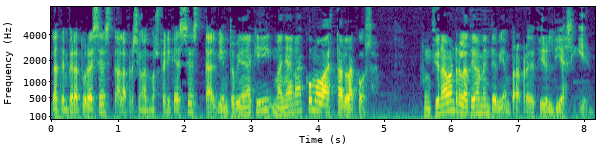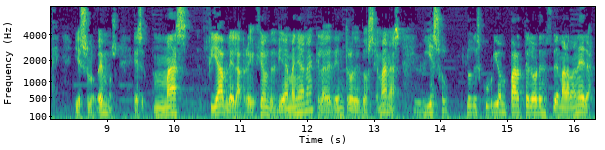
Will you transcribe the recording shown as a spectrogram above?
la temperatura es esta, la presión atmosférica es esta, el viento viene aquí, mañana, ¿cómo va a estar la cosa? funcionaban relativamente bien para predecir el día siguiente. Y eso lo vemos. Es más fiable la predicción del día de mañana que la de dentro de dos semanas. Y eso lo descubrió en parte Lorenz de mala manera.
